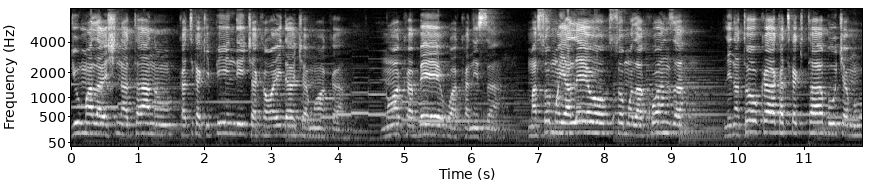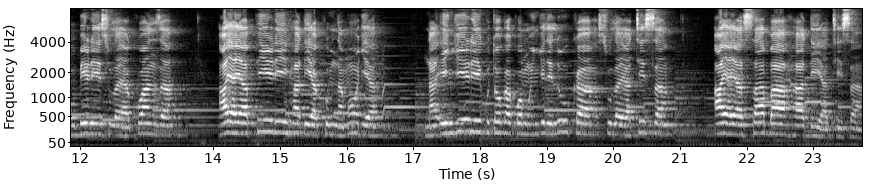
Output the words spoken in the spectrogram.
juma la 25 katika kipindi cha kawaida cha mwaka, mwaka B wa kanisa. Masomo ya leo, somo la kwanza linatoka katika kitabu cha Mhubiri sura ya kwanza aya ya pili hadi ya kumi na moja na Injili kutoka kwa mwinjili Luka sura ya tisa aya ya saba hadi ya tisa.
